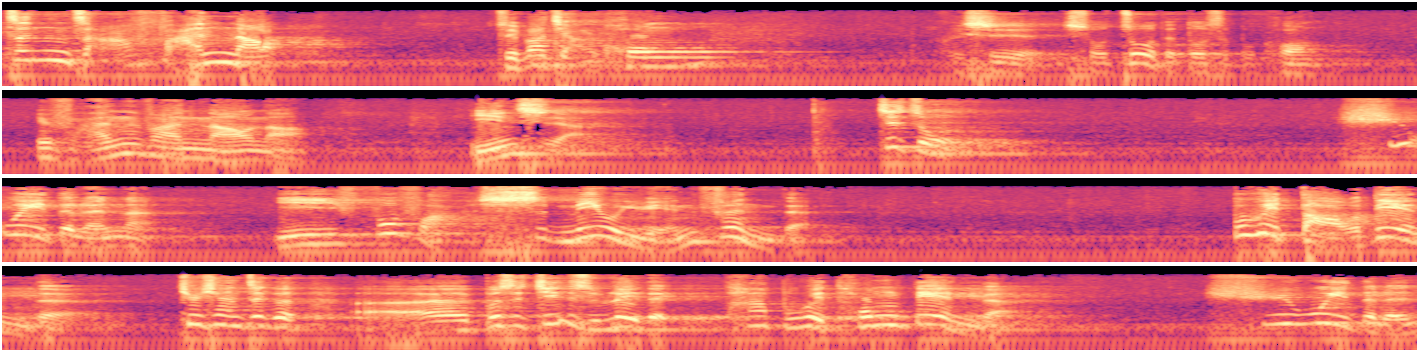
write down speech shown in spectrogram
挣扎烦恼，嘴巴讲空，可是所做的都是不空，也烦烦恼恼。因此啊，这种虚伪的人呢，与佛法是没有缘分的，不会导电的。就像这个呃，不是金属类的，它不会通电的。虚伪的人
